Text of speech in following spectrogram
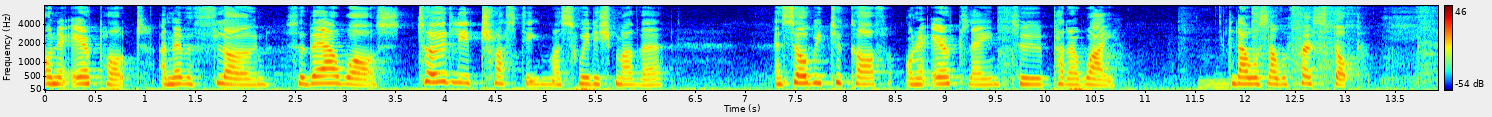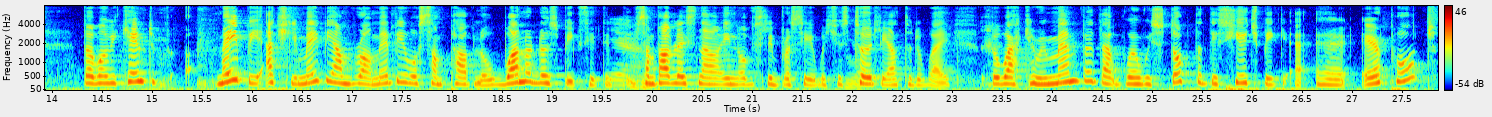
on an airport, I'd never flown. So there I was, totally trusting my Swedish mother. And so we took off on an airplane to Paraguay. That was our first stop. But when we came to, maybe actually, maybe I'm wrong. Maybe it was São Paulo, one of those big cities. Yeah. São Paulo is now in obviously Brazil, which is Yeah. totally out of the way. But what I can remember that when we stopped at this huge big uh, uh, airport,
